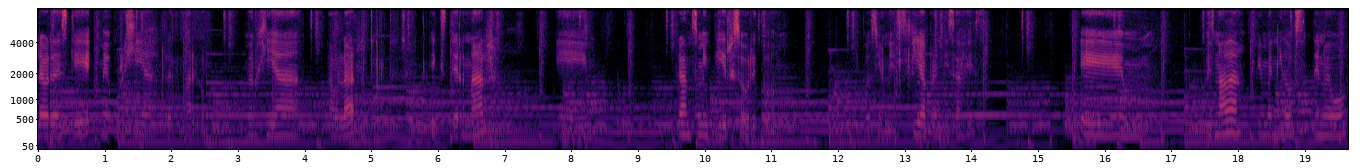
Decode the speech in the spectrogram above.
la verdad es que me urgía retomarlo. Me urgía hablar, externar, eh, transmitir sobre todo situaciones y aprendizajes. Em, nada, bienvenidos de nuevo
